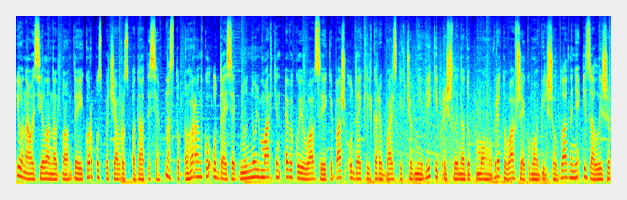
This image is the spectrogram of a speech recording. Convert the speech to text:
і вона осіла на дно, де її корпус почав розпадатися. Наступного ранку у 10.00 Мартін евакуював свій екіпаж у декілька рибальських човнів, які прийшли на допомогу, врятувавши якомога більше обладнання і залишив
